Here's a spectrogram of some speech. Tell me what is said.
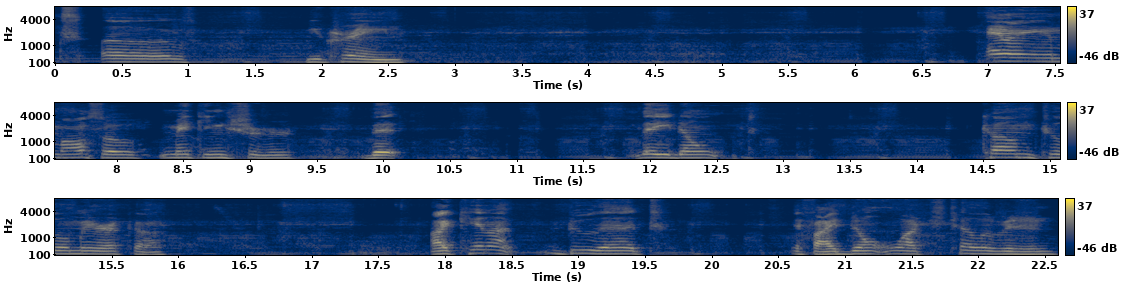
effects of Ukraine. And I am also making sure that they don't come to America. I cannot do that if I don't watch television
